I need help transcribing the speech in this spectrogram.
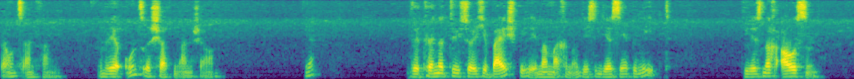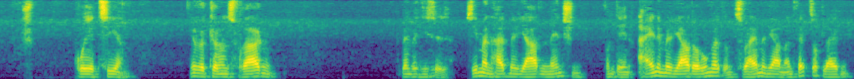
bei uns anfangen wenn wir unsere Schatten anschauen. Ja? Wir können natürlich solche Beispiele immer machen und die sind ja sehr beliebt, die das nach außen projizieren. Ja, wir können uns fragen, wenn wir diese siebeneinhalb Milliarden Menschen, von denen eine Milliarde hungert und zwei Milliarden an Fettsucht leiden,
